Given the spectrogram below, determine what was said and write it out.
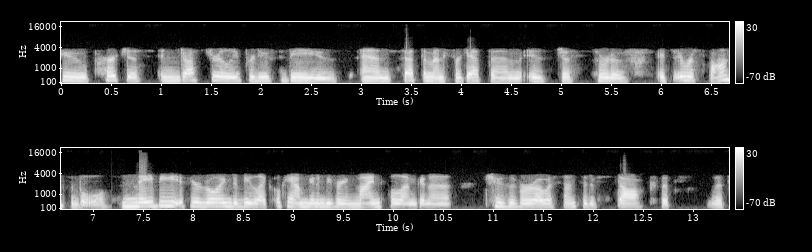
to purchase industrially produced bees and set them and forget them is just sort of it's irresponsible. Maybe if you're going to be like, okay, I'm going to be very mindful, I'm going to choose a varroa sensitive stock that's that's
